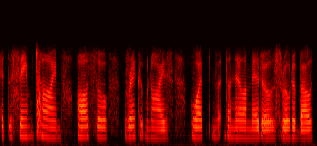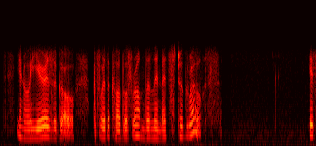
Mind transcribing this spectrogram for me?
at the same time also recognize what Donella Meadows wrote about, you know, years ago for the Club of Rome, the limits to growth. It's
